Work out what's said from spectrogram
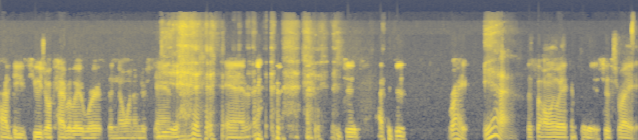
have these huge vocabulary words that no one understands. Yeah. And just, I could just write. yeah. That's the only way I can put it. It's just write.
